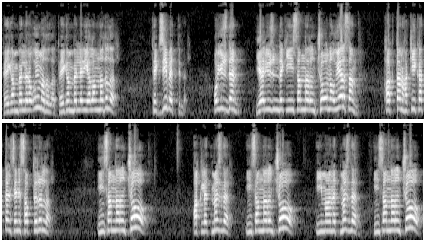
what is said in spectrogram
Peygamberlere uymadılar. Peygamberleri yalanladılar. Tekzip ettiler. O yüzden yeryüzündeki insanların çoğuna uyarsan haktan, hakikatten seni saptırırlar. İnsanların çoğu akletmezler. İnsanların çoğu iman etmezler. İnsanların çoğu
